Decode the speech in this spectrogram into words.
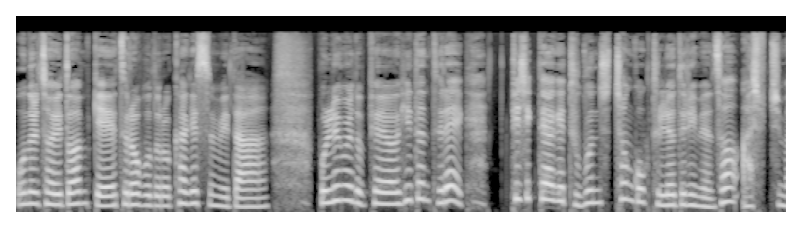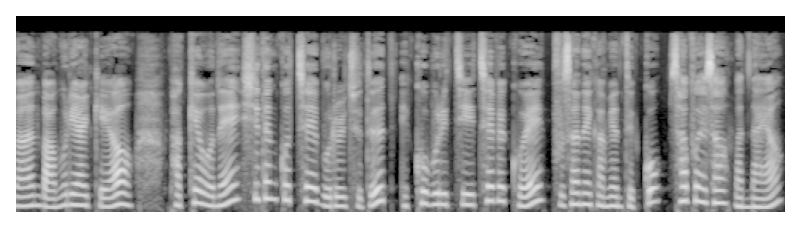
오늘 저희도 함께 들어보도록 하겠습니다. 볼륨을 높여요 hidden track 피식대학의 두 분 추천곡 들려드리면서 아쉽지만 마무리할게요. 박혜원의 시든 꽃에 물을 주듯 에코브릿지 최백호의 부산에 가면 듣고 사부에서 만나요.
